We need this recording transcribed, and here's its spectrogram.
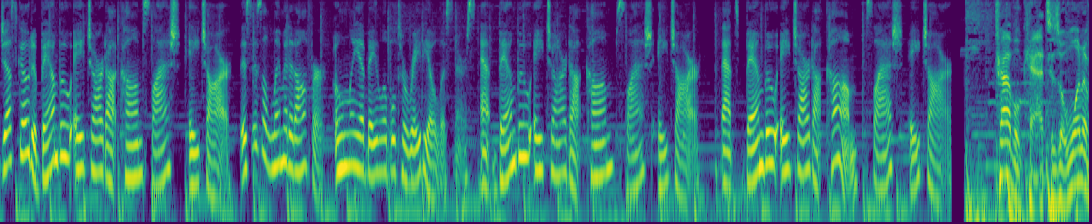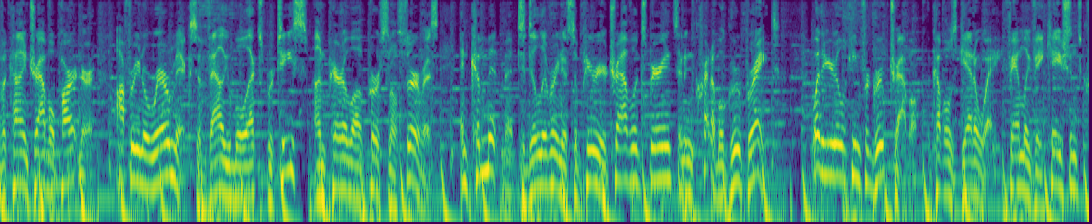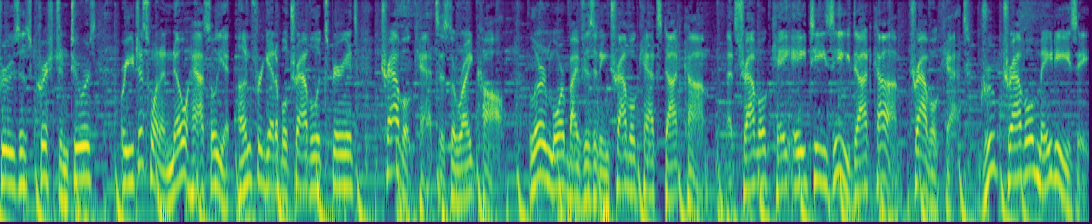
Just go to bamboohr.com slash HR. This is a limited offer, only available to radio listeners at bamboohr.com slash HR. That's bamboohr.com slash HR. Travel Katz is a one of a kind travel partner, offering a rare mix of valuable expertise, unparalleled personal service, and commitment to delivering a superior travel experience at incredible group rates. Whether you're looking for group travel, a couple's getaway, family vacations, cruises, Christian tours, or you just want a no hassle yet unforgettable travel experience, Travel Katz is the right call. Learn more by visiting travelkatz.com. That's travelkatz.com. Travel Katz, group travel made easy.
